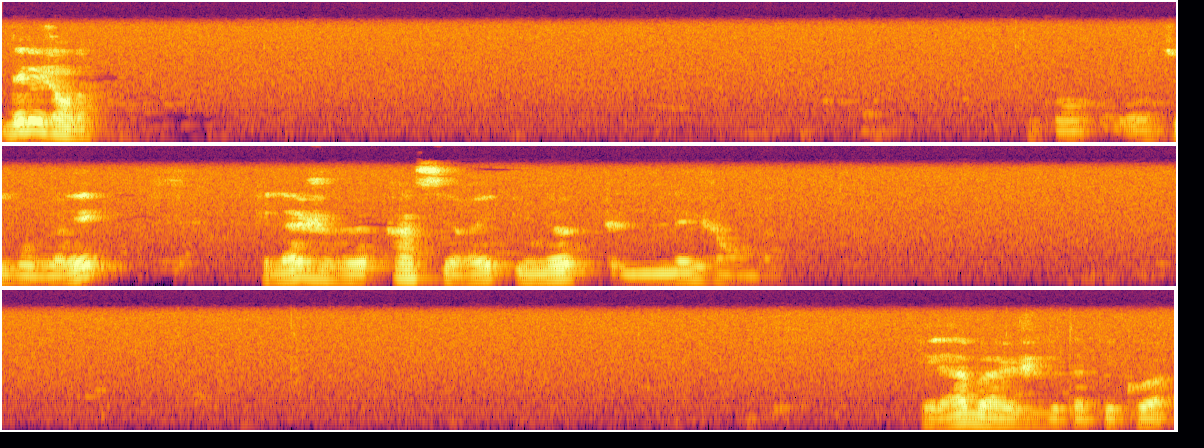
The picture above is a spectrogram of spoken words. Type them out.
des légendes. On dit vous allez. Et là je veux insérer une légende. Et là, bah, je vais taper quoi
